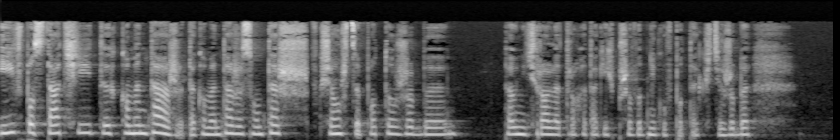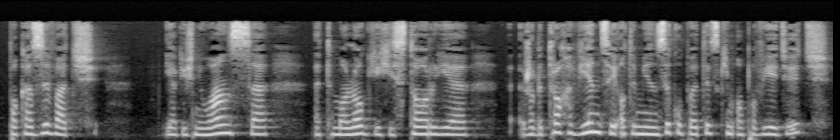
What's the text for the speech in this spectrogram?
i w postaci tych komentarzy. Te komentarze są też w książce po to, żeby pełnić rolę trochę takich przewodników po tekście, żeby pokazywać jakieś niuanse, etymologię, historię, żeby trochę więcej o tym języku poetyckim opowiedzieć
